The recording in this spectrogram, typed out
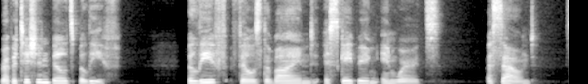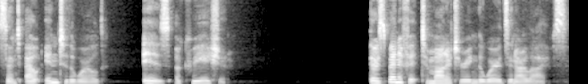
Repetition builds belief. Belief fills the mind, escaping in words. A sound, sent out into the world, is a creation. There's benefit to monitoring the words in our lives.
